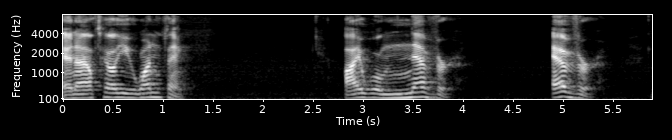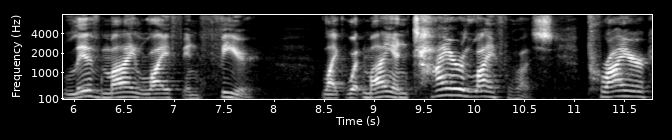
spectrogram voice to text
And I'll tell you one thing I will never, ever live my life in fear like what my entire life was prior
